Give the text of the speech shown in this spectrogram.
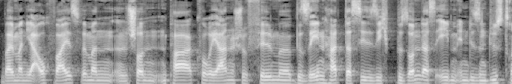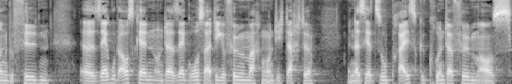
weil man ja auch weiß, wenn man äh, schon ein paar koreanische Filme gesehen hat, dass sie sich besonders eben in diesen düsteren Gefilden äh, sehr gut auskennen und da sehr großartige Filme machen. Und ich dachte, wenn das jetzt so preisgekrönter Film aus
